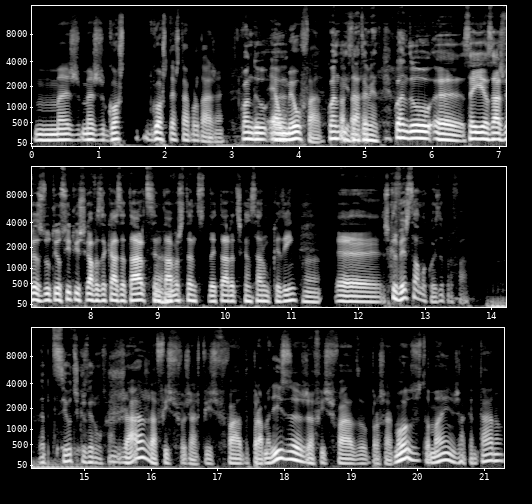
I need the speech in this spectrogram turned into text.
mas, mas gosto, gosto desta abordagem. Quando, é uh, o meu fado. Quando, exatamente. quando uh, saías às vezes do teu sítio e chegavas a casa tarde, sentavas -huh. tanto deitar a descansar um bocadinho, -huh. uh, escreveste alguma coisa para fado? Apeteceu-te escrever um fado? Já, já fiz, já fiz fado para a Marisa, já fiz fado para o Charmoso também, já cantaram.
